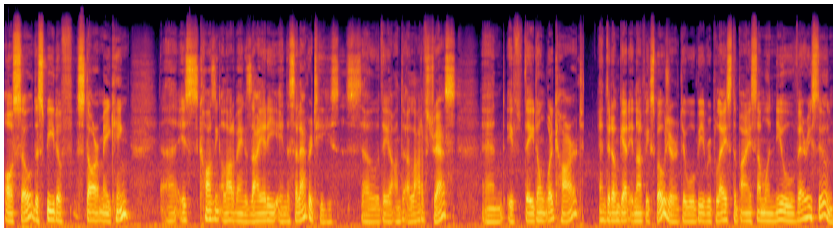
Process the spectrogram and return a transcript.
Also, the speed of star making uh, is causing a lot of anxiety in the celebrities. So they are under a lot of stress, and if they don't work hard, and they don't get enough exposure, they will be replaced by someone new very soon.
